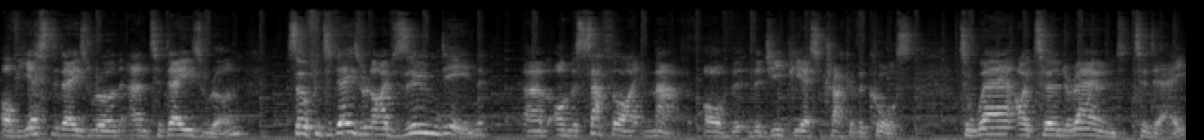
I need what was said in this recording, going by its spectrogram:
of yesterday's run and today's run. So for today's run, I've zoomed in um, on the satellite map of the, the GPS track of the course to where I turned around today.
